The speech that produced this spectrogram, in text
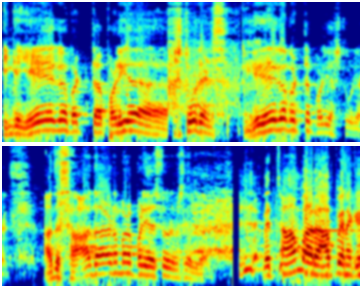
இங்க ஏகப்பட்ட பழைய ஸ்டூடெண்ட்ஸ் ஏகப்பட்ட பழைய ஸ்டூடெண்ட்ஸ் அது சாதாரணமான பழைய ஸ்டூடெண்ட்ஸ் இல்ல. சாம்பார் ஆப்பு எனக்கு.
